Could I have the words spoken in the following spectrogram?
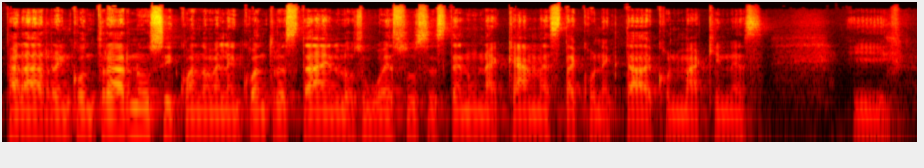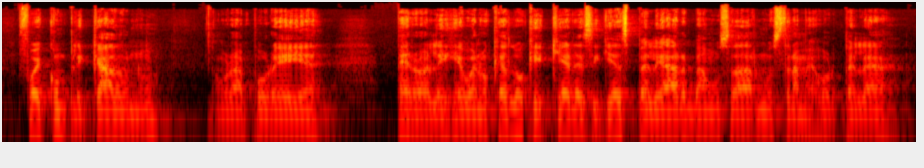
para reencontrarnos y cuando me la encuentro está en los huesos, está en una cama, está conectada con máquinas y fue complicado, ¿no? Orar por ella, pero le dije, bueno, ¿qué es lo que quieres? Si quieres pelear, vamos a dar nuestra mejor pelea.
